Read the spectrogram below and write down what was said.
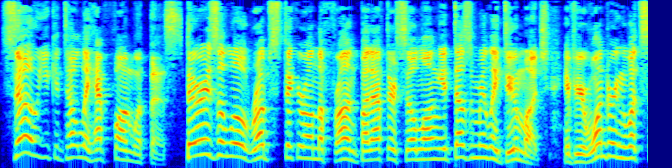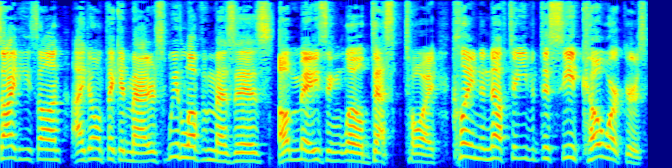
So you can totally have fun with this. There is a little rub sticker on the front, but after so long, it doesn't really do much. If you're wondering what side he's on, I don't think it matters. We love him as is. Amazing little desk toy. Clean enough to even deceive coworkers.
